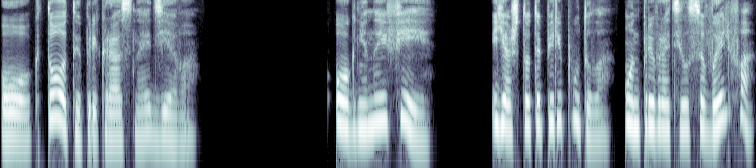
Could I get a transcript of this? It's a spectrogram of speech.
«О, кто ты, прекрасная дева!» «Огненные феи. Я что-то перепутала. Он превратился в эльфа?»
